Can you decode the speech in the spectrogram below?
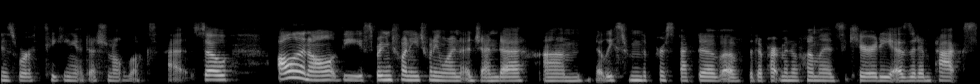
is worth taking additional looks at. So all in all, the spring 2021 agenda, um, at least from the perspective of the Department of Homeland Security as it impacts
